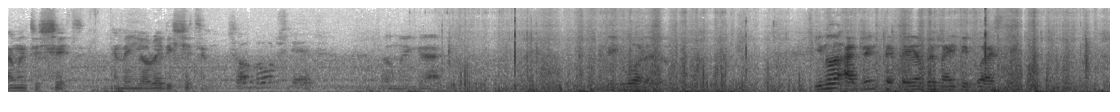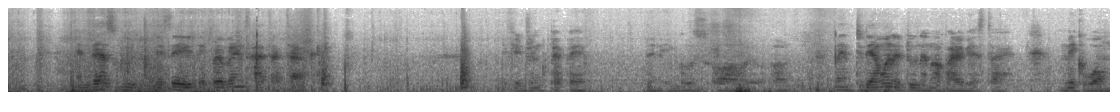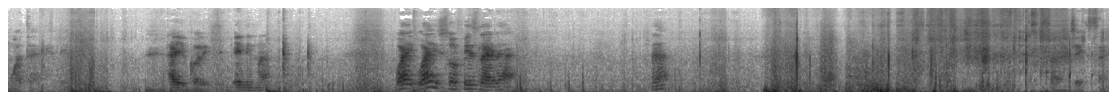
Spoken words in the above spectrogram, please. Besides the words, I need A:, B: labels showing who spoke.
A: Coming to shit, and then you're already shitting.
B: So go upstairs.
A: Oh my god. I need water though. You know, I drink pepper every night before I sleep. And that's good. They say it prevents heart attack. If you drink pepper, then it goes all. all. Man, today I want to do Nana Arabian style. Make warm water. How you call it? Enema? Why, why is your face like that? Huh? Check, sound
